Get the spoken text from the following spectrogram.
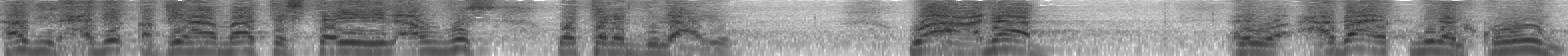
هذه الحديقة فيها ما تشتهيه الأنفس وتلذ الأعين. وأعناب أيوة حدائق من الكروم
